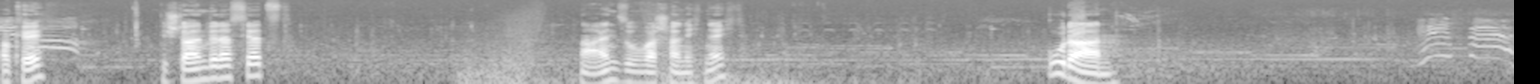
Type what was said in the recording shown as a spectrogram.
Okay. Wie steuern wir das jetzt? Nein, so wahrscheinlich nicht. Rudern. Hilfe!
